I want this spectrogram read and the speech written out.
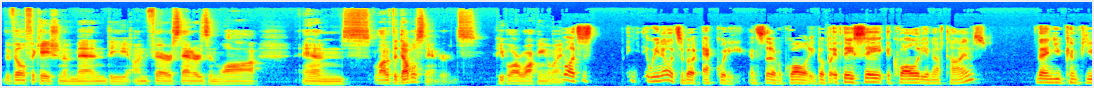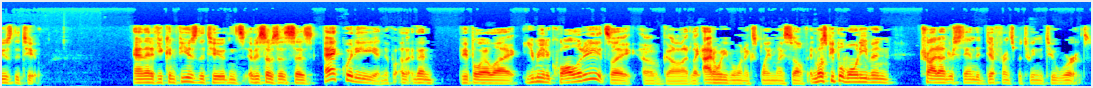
the vilification of men, the unfair standards in law, and a lot of the double standards. People are walking away. Well, it's just we know it's about equity instead of equality. But, but if they say equality enough times, then you confuse the two. And then if you confuse the two, then if it says equity, and then people are like, "You mean equality?" It's like, oh god, like I don't even want to explain myself. And most people won't even try to understand the difference between the two words.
